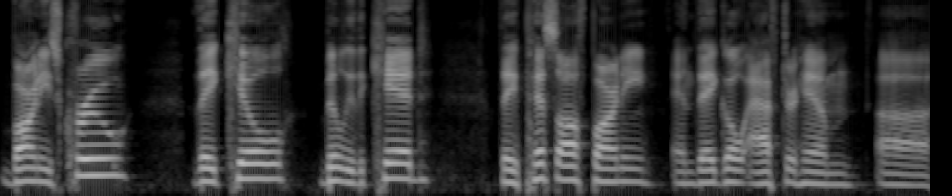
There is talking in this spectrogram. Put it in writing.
Barney's crew. They kill Billy the Kid. They piss off Barney and they go after him. Uh,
